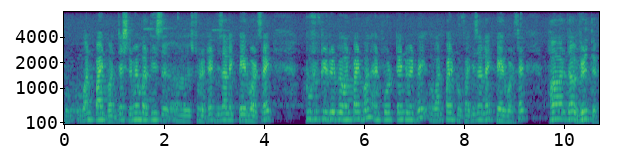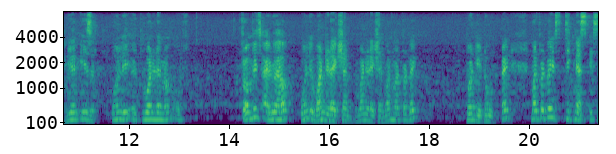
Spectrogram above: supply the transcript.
1.1 just remember these uh, student right? These are like pair words right 250 divided by 1.1 and 410 divided by 1.25 these are like pair words right? However the width? Here is only 200 mm from which i do have only one direction one direction one multiplied by 22 right? Multiplied by its thickness its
